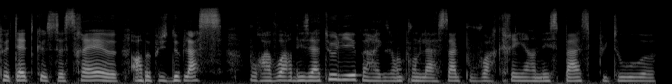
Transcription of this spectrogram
peut-être que ce serait euh, un peu plus de place pour avoir des ateliers, par exemple, de la salle, pouvoir créer un espace plutôt euh,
